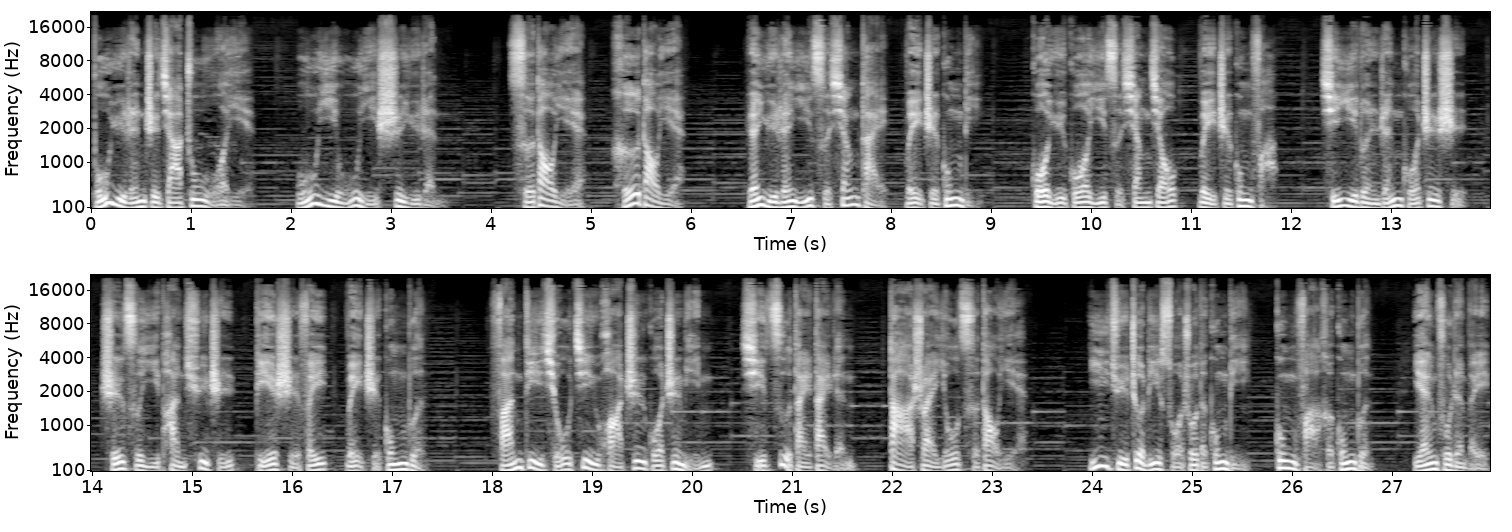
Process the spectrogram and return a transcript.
不欲人之家诛我也，无亦无以施于人。此道也，何道也？人与人以此相待，谓之公理。国与国以此相交，谓之公法；其议论人国之事，持此以判曲直，别是非，谓之公论。凡地球进化之国之民，其自代待人，大帅有此道也。依据这里所说的公理、公法和公论，严复认为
